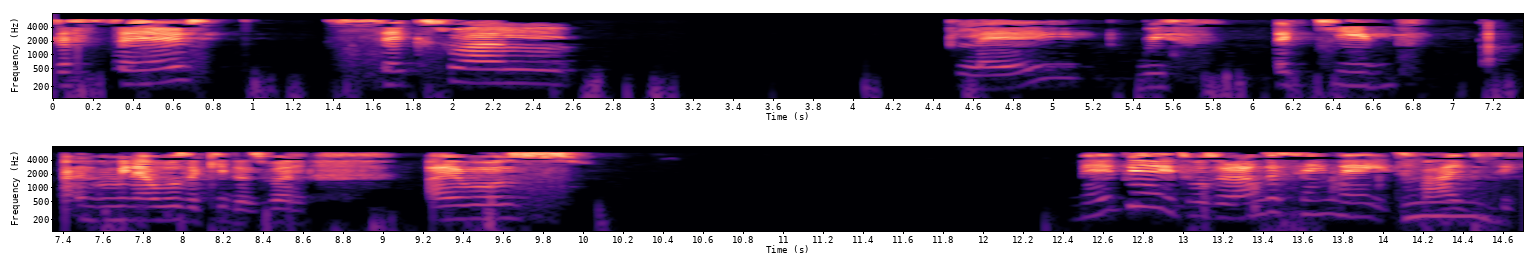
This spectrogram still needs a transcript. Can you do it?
the first sexual play with a kid, I mean, I was a kid as well. I was maybe it was around the same age, five, Mm. six,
